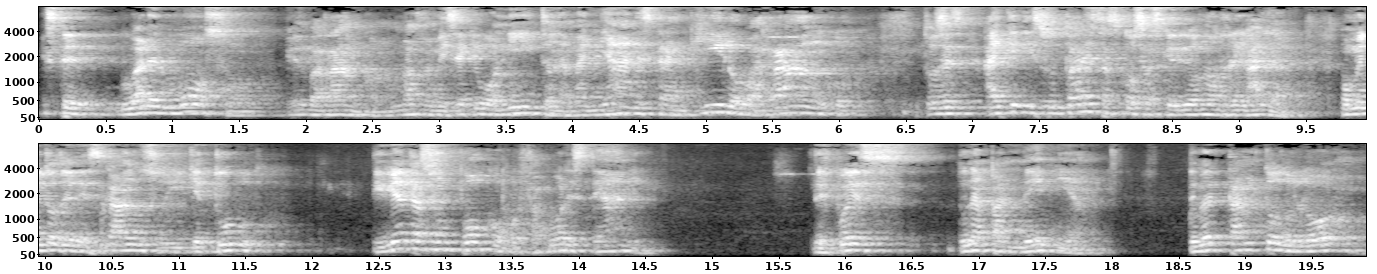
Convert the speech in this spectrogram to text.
este lugar hermoso que es Barranco, ¿no? Mafe me decía qué bonito, en la mañana es tranquilo, Barranco. Entonces hay que disfrutar estas cosas que Dios nos regala. Momentos de descanso y quietud. Diviértase un poco, por favor, este año después de una pandemia, de ver tanto dolor,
